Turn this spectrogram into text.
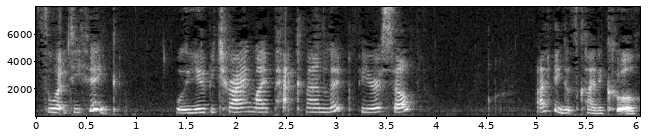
So what do you think? Will you be trying my Pac-Man look for yourself? I think it's kind of cool.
